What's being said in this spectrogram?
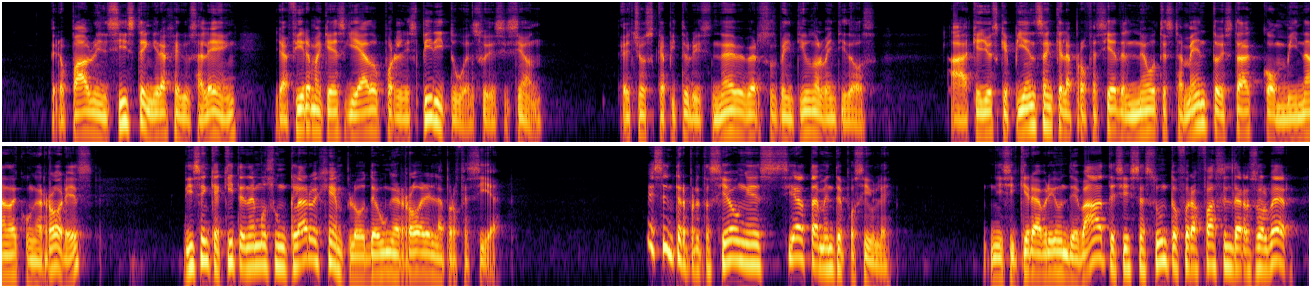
Pero Pablo insiste en ir a Jerusalén y afirma que es guiado por el Espíritu en su decisión. Hechos capítulo 19 versos 21 al 22. A aquellos que piensan que la profecía del Nuevo Testamento está combinada con errores, dicen que aquí tenemos un claro ejemplo de un error en la profecía. Esta interpretación es ciertamente posible. Ni siquiera habría un debate si este asunto fuera fácil de resolver.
